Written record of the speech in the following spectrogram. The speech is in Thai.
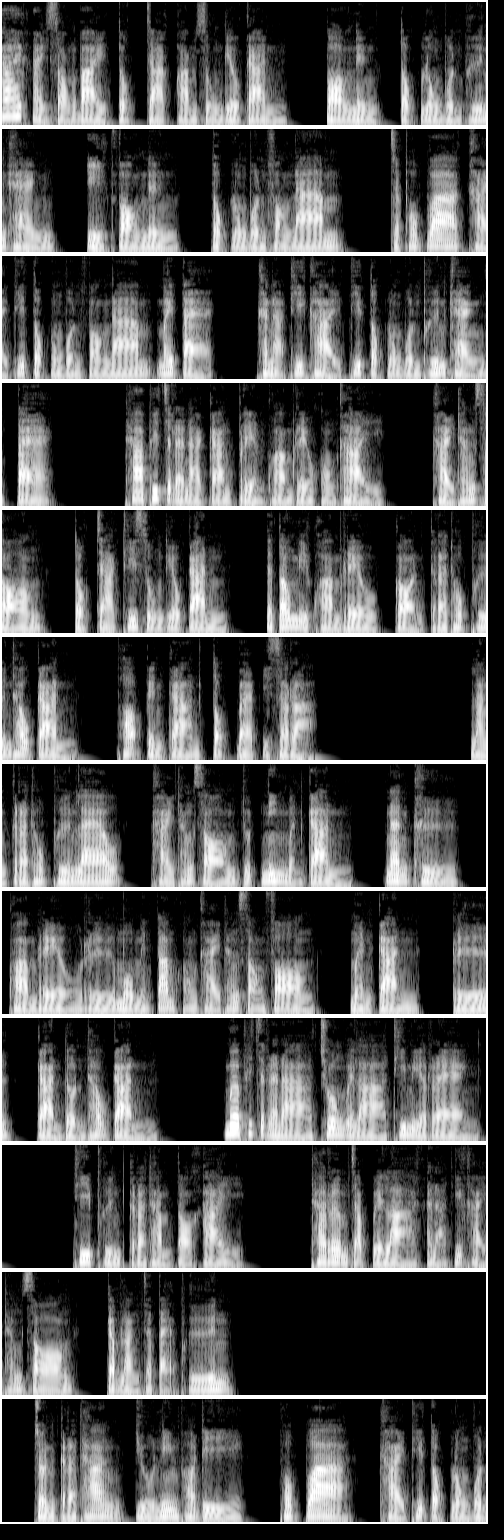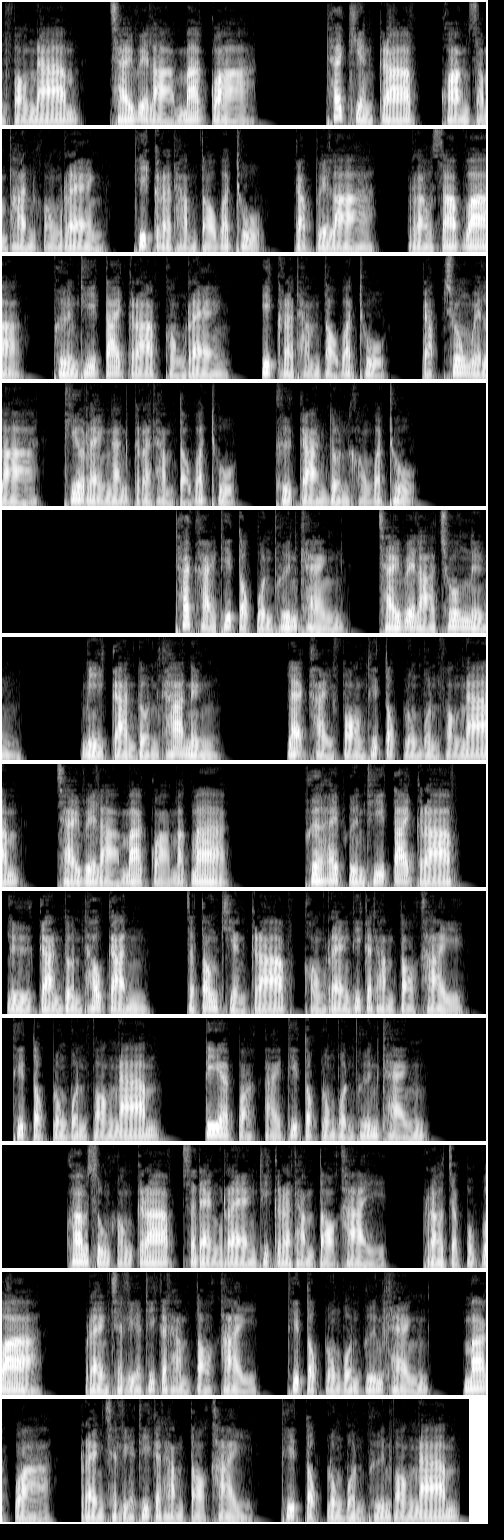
ถ้าให้ไข่สองใบตกจากความสูงเดียวกัน ฟองหนึ่งตกลงบนพื้นแข็ง อีกฟองหนึ่งตกลงบนฟองน้ำ จะพบว่าไข่ที่ตกลงบนฟองน้ำไม่แตก ขณะที่ไข่ที่ตกลงบนพื้นแข็งแตก ถ้าพิจารณาการเปลี่ยนความเร็วของไข่ ไข่ทั้งสองตกจากที่สูงเดียวกัน จะต้องมีความเร็วก่อนกระทบพื้นเท่ากัน เพราะเป็นการตกแบบอิสระ หลังกระทบพื้นแล้ว ไข่ทั้งสองหยุดนิ่งเหมือนกัน นั่นคือ ความเร็วหรือโมเมนตัมของไข่ทั้งสองฟอง เหมือนกัน หรือการดนเท่ากัน เมื่อพิจารณาช่วงเวลาที่มีแรง ที่พื้นกระทำต่อไข่ ถ้าเริ่มจับเวลาขณะที่ไข่ทั้งสองกำลังจะแตะพื้น จนกระทั่งอยู่นิ่งพอดี พบว่า ไข่ที่ตกลงบนฟองน้ำใช้เวลามากกว่า ถ้าเขียนกราฟ ความสัมพันธ์ของแรงที่กระทำต่อวัตถุกับเวลา เราทราบว่า พื้นที่ใต้กราฟของแรงที่กระทำต่อวัตถุกับช่วงเวลาที่แรงนั้นกระทำต่อวัตถุ คือการดนของวัตถุ ถ้าไข่ที่ตกบนพื้นแข็ง ใช้เวลาช่วงหนึ่ง มีการดนค่าหนึ่ง และไข่ฟองที่ตกลงบนฟองน้ำใช้เวลามากกว่ามากๆ เพื่อให้พื้นที่ใต้กราฟ หรือการดนเท่ากัน จะต้องเขียนกราฟของแรงที่กระทำต่อไข่ที่ตกลงบนฟองน้ำเตี้ยกว่าไข่ที่ตกลงบนพื้นแข็ง ความสูงของกราฟแสดงแรงที่กระทำต่อไข่ เราจะพบว่า แรงเฉลี่ยที่กระทำต่อไข่ที่ตกลงบนพื้นแข็ง มากกว่าแรงเฉลี่ยที่กระทำต่อไข่ ที่ตกลงบนพื้นฟองน้ำ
